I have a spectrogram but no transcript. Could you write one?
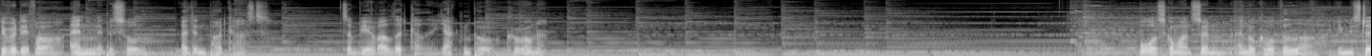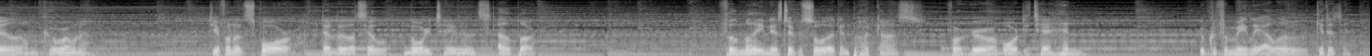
Det var det for anden episode af den podcast, som vi har valgt at kalde Jagten på Corona. Boreskummerens søn er nu kommet videre i mysteriet om Corona. De har fundet et spor, der leder til Norditaliens adblok. Følg med i næste episode af den podcast for at høre, hvor de tager hen. Du kan formentlig allerede gætte det.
